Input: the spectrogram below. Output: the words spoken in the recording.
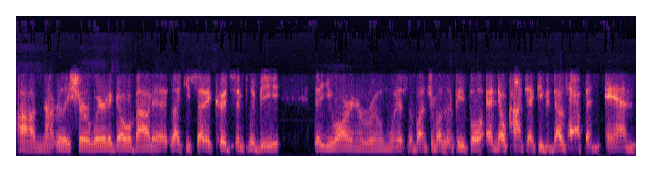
I'm not really sure where to go about it. Like you said, it could simply be that you are in a room with a bunch of other people and no contact even does happen, and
